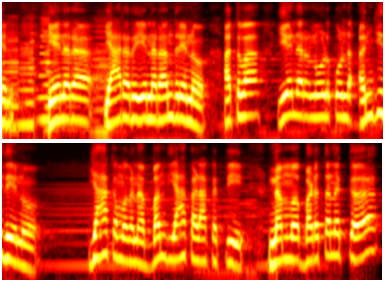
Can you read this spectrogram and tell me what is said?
ಏನು? ಏನಾರ ಯಾರಾರ ಏನಾರ ಅಂದ್ರೇನೋ ಅಥವಾ ಏನಾರ ನೋಡ್ಕೊಂಡು ಅಂಜಿದೇನೋ? ಯಾಕ ಮಗನ ಬಂದು ಯಾಕೆ ಅಳಾಕತ್ತಿ? ನಮ್ಮ ಬಡತನಕ್ಕೆ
